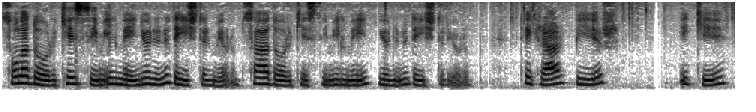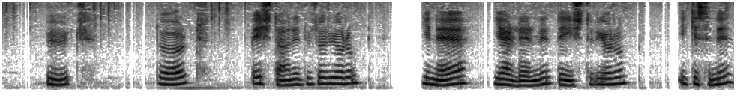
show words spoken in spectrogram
Sola doğru kestiğim ilmeğin yönünü değiştirmiyorum. Sağa doğru kestiğim ilmeğin yönünü değiştiriyorum. Tekrar 1 2 3 4 5 tane düz örüyorum. Yine yerlerini değiştiriyorum. İkisini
